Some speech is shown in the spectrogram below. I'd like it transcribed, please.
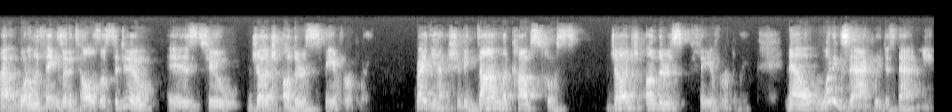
uh, one of the things that it tells us to do is to judge others favorably. Right? You should be dan lakavschus, judge others favorably. Now, what exactly does that mean?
